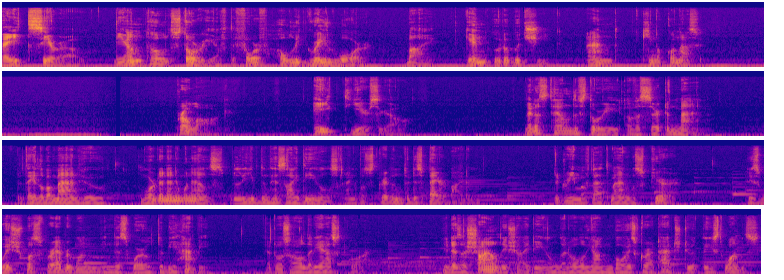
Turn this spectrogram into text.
Fate Zero The Untold Story of the Fourth Holy Grail War by Gen Urobuchi and Kinoko Nasu. Prologue Eight years ago. Let us tell the story of a certain man. The tale of a man who, more than anyone else, believed in his ideals and was driven to despair by them. The dream of that man was pure. His wish was for everyone in this world to be happy. That was all that he asked for. It is a childish ideal that all young boys grow attached to at least once,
